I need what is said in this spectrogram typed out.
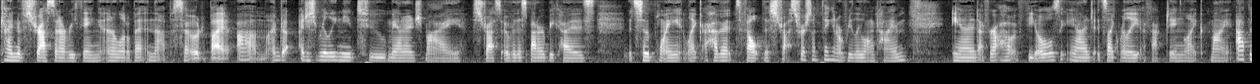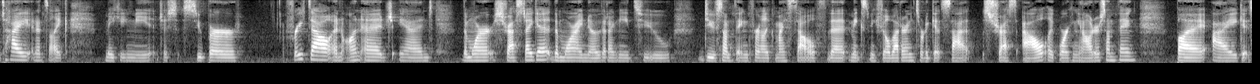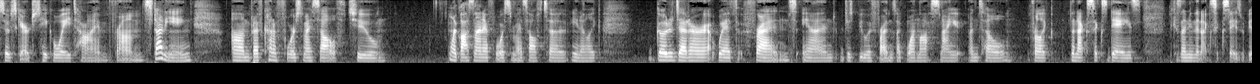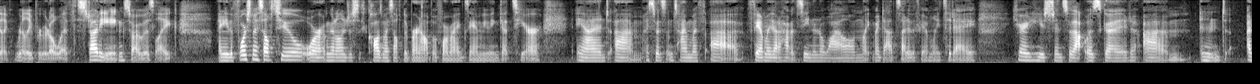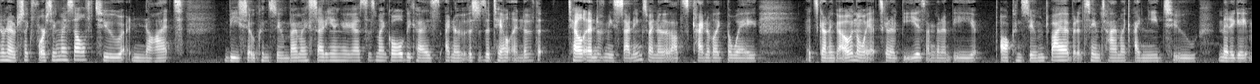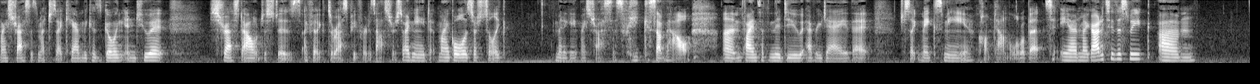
kind of stress and everything in a little bit in the episode. But um, I'm I just really need to manage my stress over this better because it's to the point like I haven't felt this stress for something in a really long time and I forgot how it feels and it's like really affecting like my appetite and it's like making me just super freaked out and on edge and the more stressed I get, the more I know that I need to do something for like myself that makes me feel better and sort of gets that stress out, like working out or something. But I get so scared to take away time from studying. Um, but I've kind of forced myself to, like last night, I forced myself to, you know, like go to dinner with friends and just be with friends like one last night until for like the next six days because I knew the next six days would be like really brutal with studying. So I was like, I need to force myself to, or I'm gonna just cause myself to burn out before my exam even gets here. And um, I spent some time with uh, family that I haven't seen in a while on like my dad's side of the family today here in Houston. So that was good. Um, and I don't know, just like forcing myself to not be so consumed by my studying, I guess, is my goal because I know that this is the tail end of the tail end of me studying. So I know that that's kind of like the way it's going to go and the way it's going to be is I'm going to be all consumed by it. But at the same time, like I need to mitigate my stress as much as I can because going into it stressed out just is, I feel like it's a recipe for disaster. So I need, my goal is just to like mitigate my stress this week somehow, um, find something to do every day that just like makes me calm down a little bit. And my gratitude this week, um,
